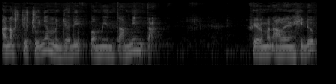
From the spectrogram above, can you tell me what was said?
anak cucunya menjadi peminta-minta. Firman Allah yang hidup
